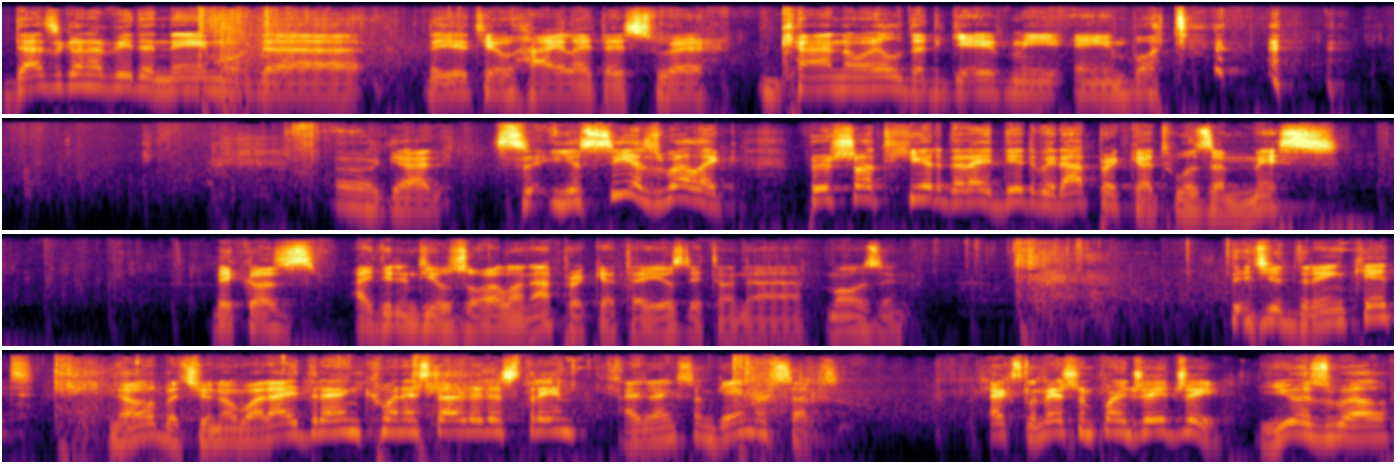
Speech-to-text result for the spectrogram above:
That's gonna be the name of the the YouTube highlight, I swear. Gun oil that gave me aimbot. oh god. So you see as well, like, first shot here that I did with apricot was a miss. Because I didn't use oil on apricot, I used it on uh, Mosin. Did you drink it? No, but you know what I drank when I started the stream? I drank some GamerSupps. Exclamation point JG. You as well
